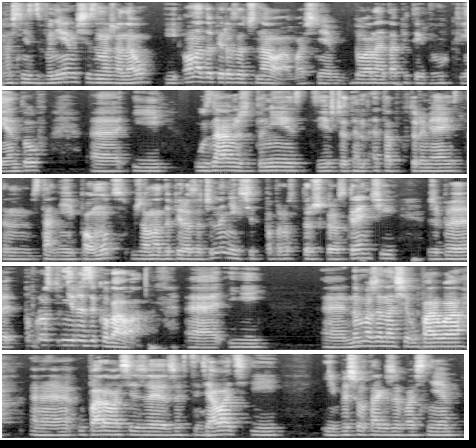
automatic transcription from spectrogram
właśnie dzwoniłem się z Marzeną i ona dopiero zaczynała, właśnie była na etapie tych dwóch klientów i uznałem, że to nie jest jeszcze ten etap, w którym ja jestem w stanie jej pomóc, że ona dopiero zaczyna, niech się po prostu troszkę rozkręci, żeby po prostu nie ryzykowała. E, I e, no Marzena się uparła, e, uparła się, że, że chce działać i, i wyszło tak, że właśnie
